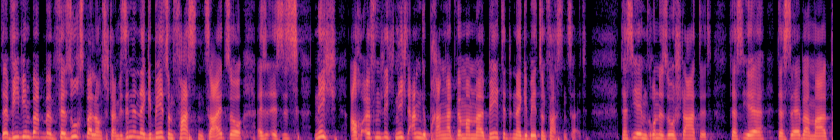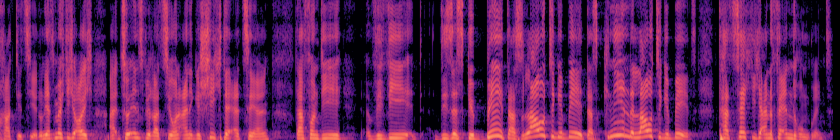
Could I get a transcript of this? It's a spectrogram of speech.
wie, wie ein Versuchsballon zu starten. Wir sind in der Gebets- und Fastenzeit, so es, es ist nicht, auch öffentlich nicht angeprangert, wenn man mal betet in der Gebets- und Fastenzeit. Dass ihr im Grunde so startet, dass ihr das selber mal praktiziert. Und jetzt möchte ich euch äh, zur Inspiration eine Geschichte erzählen, davon, die, wie, wie dieses Gebet, das laute Gebet, das kniende laute Gebet tatsächlich eine Veränderung bringt.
